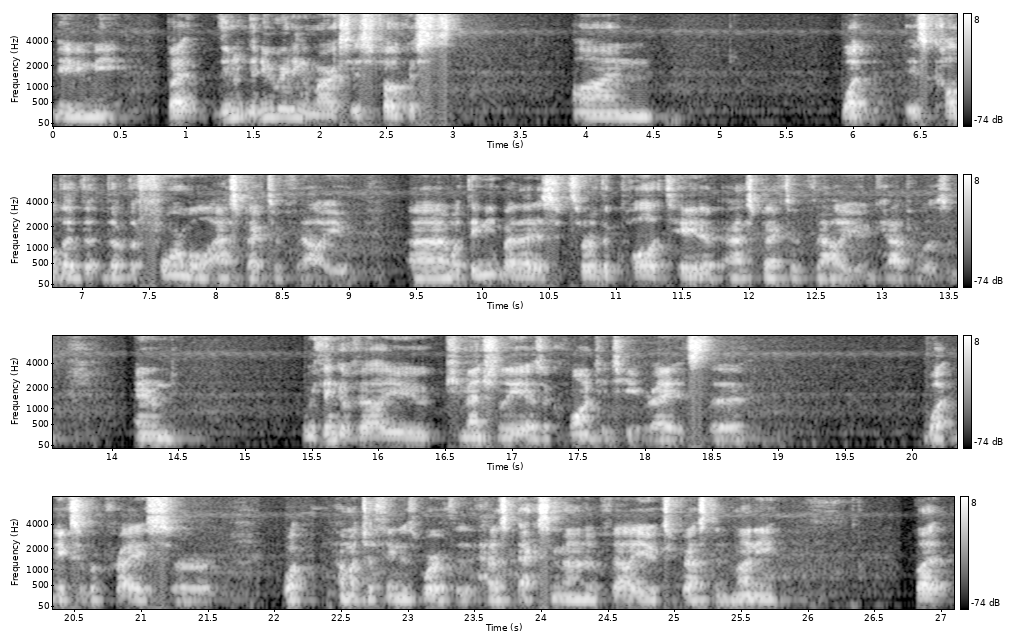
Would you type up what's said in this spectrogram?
Maybe me. But the, the new reading of Marx is focused on what is called the, the, the formal aspect of value. Uh, what they mean by that is sort of the qualitative aspect of value in capitalism. And we think of value conventionally as a quantity, right? It's the what makes up a price or what how much a thing is worth. It has X amount of value expressed in money. But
